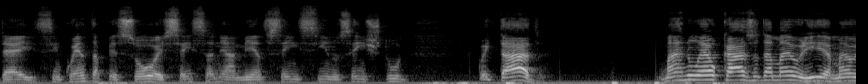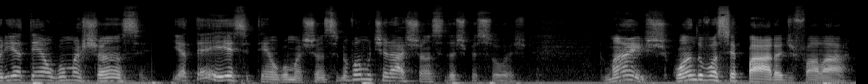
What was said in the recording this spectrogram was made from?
10, 50 pessoas, sem saneamento, sem ensino, sem estudo Coitado. Mas não é o caso da maioria. A maioria tem alguma chance. E até esse tem alguma chance. Não vamos tirar a chance das pessoas. Mas quando você para de falar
